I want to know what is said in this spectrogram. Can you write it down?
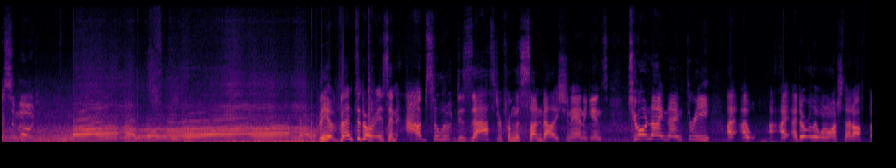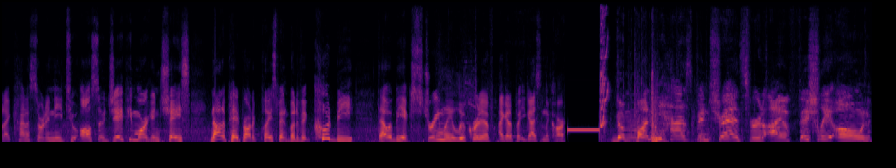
Corsa mode. The Aventador is an absolute disaster from the Sun Valley shenanigans. 20993, I, I, I don't really want to wash that off, but I kind of sort of need to. Also, JP Morgan Chase, not a paid product placement, but if it could be, that would be extremely lucrative. I gotta put you guys in the car. The money has been transferred. I officially own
